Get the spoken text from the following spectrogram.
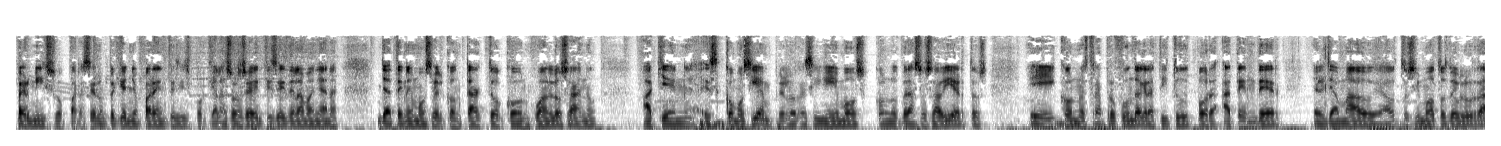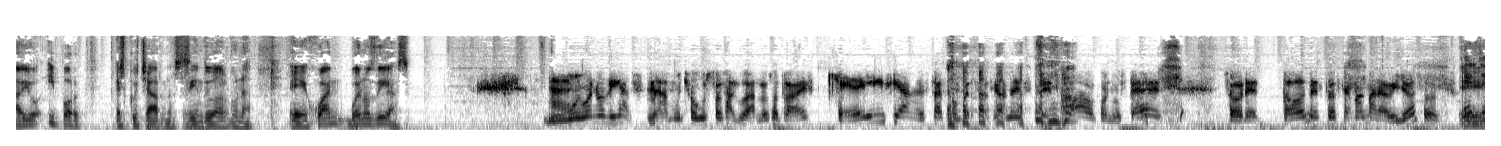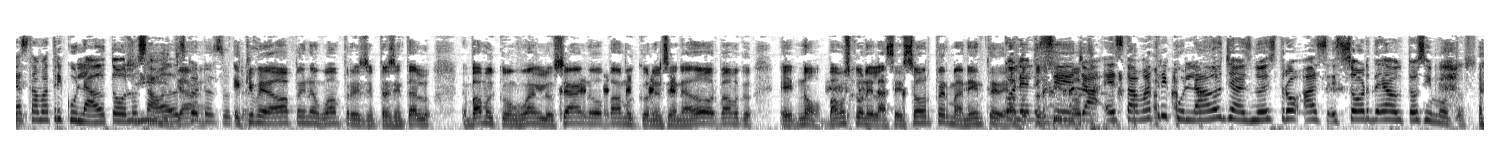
Permiso para hacer un pequeño paréntesis porque a las 11.26 de la mañana ya tenemos el contacto con Juan Lozano, a quien es como siempre lo recibimos con los brazos abiertos y con nuestra profunda gratitud por atender el llamado de Autos y Motos de Blue Radio y por escucharnos, sin duda alguna. Eh, Juan, buenos días. Muy buenos días, me da mucho gusto saludarlos otra vez. Qué delicia estas conversaciones de sábado con ustedes sobre todos estos temas maravillosos. Él ya está matriculado todos los Sí, sábados ya. con nosotros. Es que me daba pena, Juan, pres- presentarlo. Vamos con Juan Lozano, vamos con el senador, vamos con... eh, no, vamos con el asesor permanente de Con Autos y sí, Motos. ya está matriculado, ya es nuestro asesor de autos y motos.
